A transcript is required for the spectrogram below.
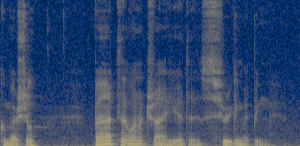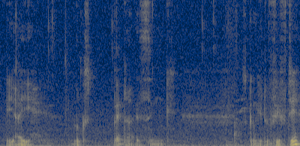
commercial. But I wanna try here the spherical mapping. AI looks better, I think. Let's go here to 50.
